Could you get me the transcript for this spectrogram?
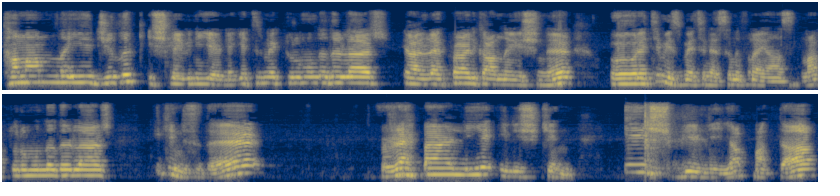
tamamlayıcılık işlevini yerine getirmek durumundadırlar. Yani rehberlik anlayışını öğretim hizmetine, sınıfına yansıtmak durumundadırlar. İkincisi de rehberliğe ilişkin iş birliği yapmak da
